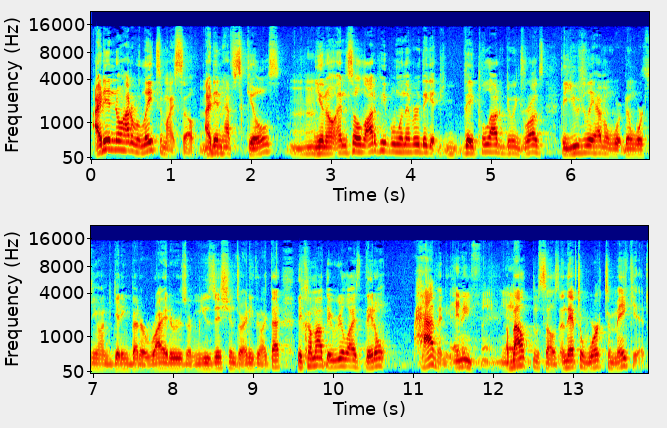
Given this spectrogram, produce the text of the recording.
I didn't know how to relate to myself. I Mm-hmm. didn't have skills, you know. And so a lot of people, whenever they get they pull out of doing drugs, they usually haven't been working on getting better writers or musicians or anything like that. They come out, they realize they don't have anything, Anything, yeah. about themselves, and they have to work to make it.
